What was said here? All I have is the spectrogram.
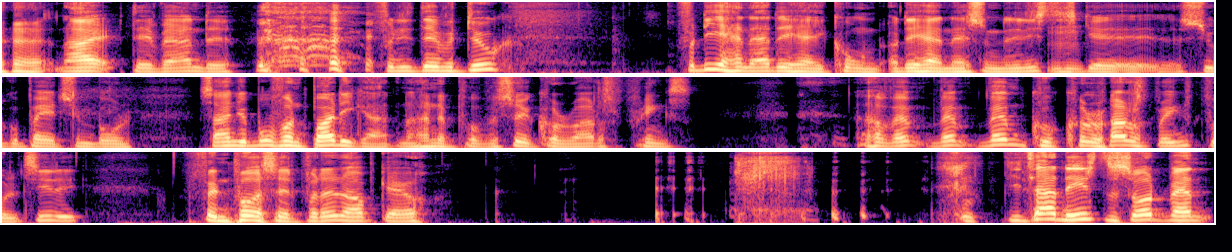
Nej, det er værre end det. fordi David Duke, fordi han er det her ikon, og det her nationalistiske mm. psykopat-symbol, så har han jo brug for en bodyguard, når han er på besøg i Colorado Springs. og hvem, hvem, hvem kunne Colorado Springs politi finde på at sætte på den opgave? De tager den eneste sort mand.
